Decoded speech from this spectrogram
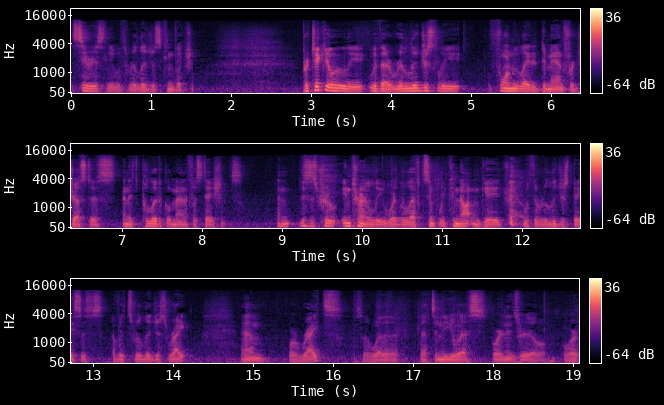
seriously with religious conviction, particularly with a religiously formulated demand for justice and its political manifestations. And this is true internally, where the left simply cannot engage with the religious basis of its religious right um, or rights, so whether that's in the US or in Israel or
